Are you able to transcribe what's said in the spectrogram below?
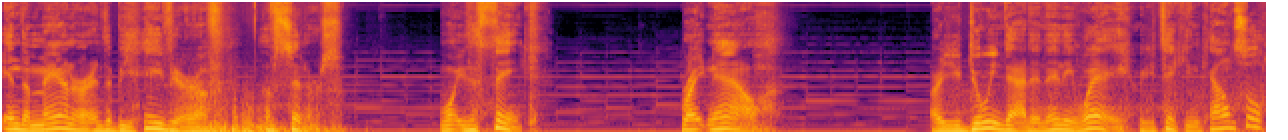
in the manner and the behavior of, of sinners. I want you to think right now are you doing that in any way? Are you taking counsel?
